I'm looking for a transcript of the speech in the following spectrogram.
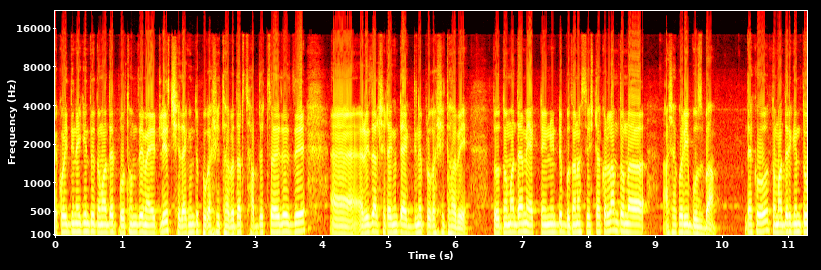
একই দিনে কিন্তু তোমাদের প্রথম যে মেরিট লিস্ট সেটা কিন্তু প্রকাশিত হবে। তার সাবজেক্ট চয়েসের যে রেজাল্ট সেটা কিন্তু একদিনে প্রকাশিত হবে। তো তোমাদের আমি একটা ইউনিটে বোঝানোর চেষ্টা করলাম, তোমরা আশা করি বুঝবা। দেখো, তোমাদের কিন্তু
